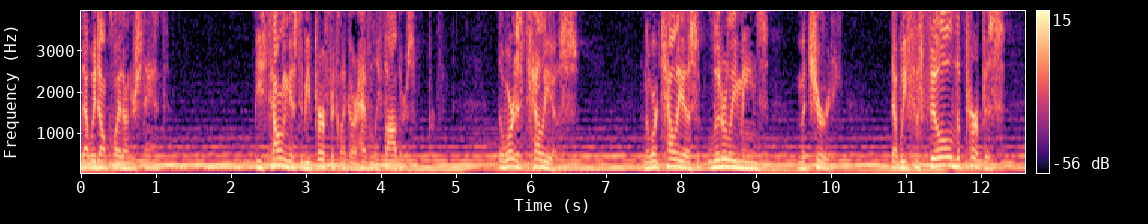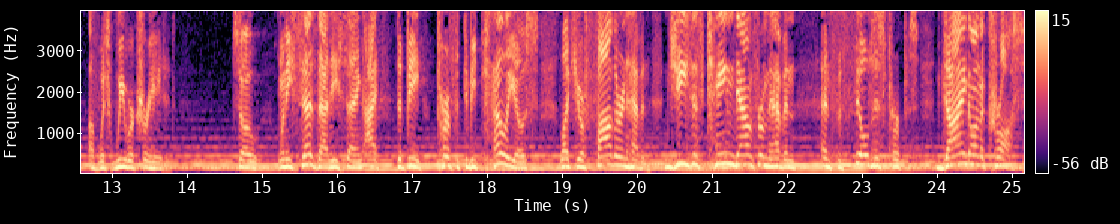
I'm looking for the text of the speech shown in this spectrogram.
that we don't quite understand. He's telling us to be perfect like our Heavenly Father is perfect. The word is teleos. The word teleos literally means maturity, that we fulfill the purpose of which we were created. So when he says that, he's saying, I to be perfect, to be teleos, like your Father in heaven. Jesus came down from heaven and fulfilled his purpose, dying on a cross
